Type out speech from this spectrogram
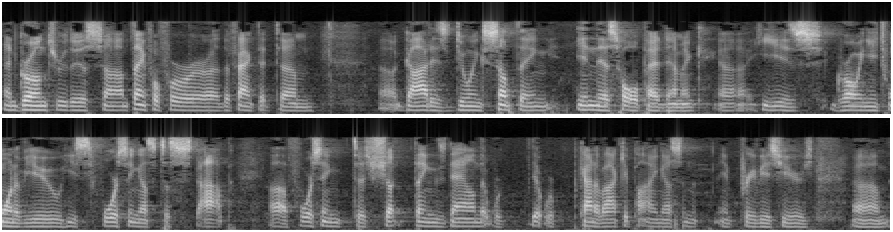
and grown through this. Uh, I'm thankful for uh, the fact that um, uh, God is doing something in this whole pandemic. Uh, he is growing each one of you. He's forcing us to stop, uh, forcing to shut things down that were that were kind of occupying us in, the, in previous years. Um,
